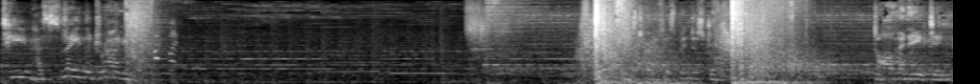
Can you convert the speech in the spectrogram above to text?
Red team has slain the dragon. Red turret has been destroyed. Dominating.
